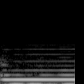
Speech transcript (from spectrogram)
Música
